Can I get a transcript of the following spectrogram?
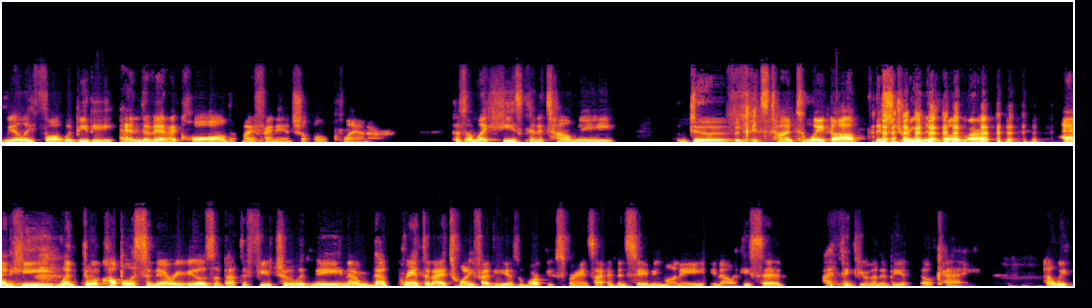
really thought would be the end of it. I called my financial planner because I'm like, he's going to tell me, dude, it's time to wake up. This dream is over. And he went through a couple of scenarios about the future with me. Now, now, granted, I had 25 years of work experience. I had been saving money. You know, he said, I think you're going to be okay and we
